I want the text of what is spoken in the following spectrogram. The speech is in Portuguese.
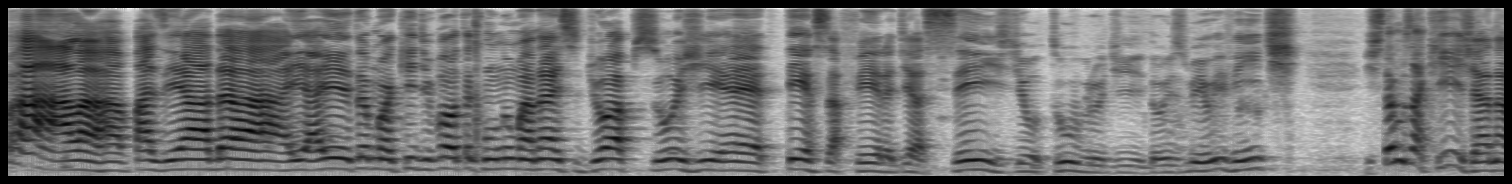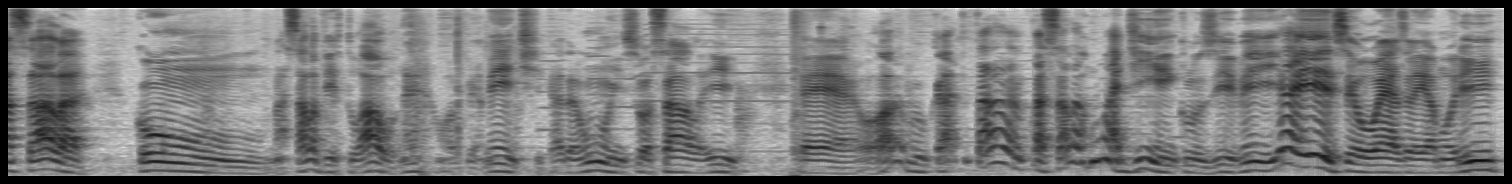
Fala, rapaziada! E aí, estamos aqui de volta com o Numa Nice Drops. Hoje é terça-feira, dia 6 de outubro de 2020. Estamos aqui já na sala com... na sala virtual, né? Obviamente, cada um em sua sala aí. É, ó, o cara tá com a sala arrumadinha, inclusive, hein? E aí, seu Wesley Amorim?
